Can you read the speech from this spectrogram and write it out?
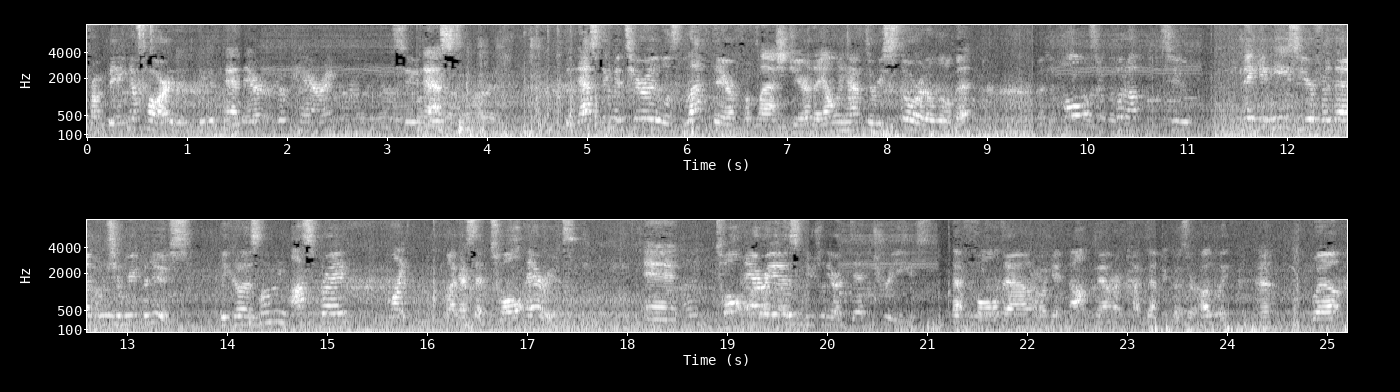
from being apart and they're preparing to nest. The nesting material was left there from last year. They only have to restore it a little bit. But the poles are put up to make it easier for them to reproduce because osprey like like I said tall areas. And tall areas usually are dead trees that fall down or get knocked down or cut down because they're ugly. Yeah. Well,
